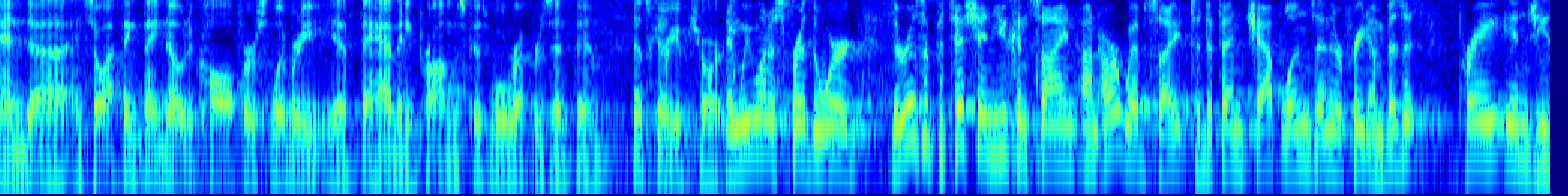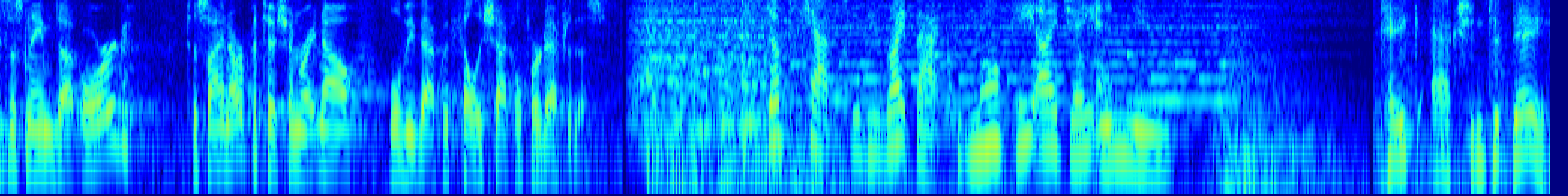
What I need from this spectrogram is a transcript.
And, uh, and so I think they know to call First Liberty if they have any problems because we'll represent them That's free good. of charge. And we want to spread the word. There is a petition you can sign on our website to defend chaplains and their freedom. Visit prayinjesusname.org to sign our petition right now. We'll be back with Kelly Shackelford after this. Dr. Chaps will be right back with more PIJN news. Take action today.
